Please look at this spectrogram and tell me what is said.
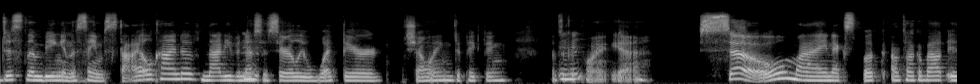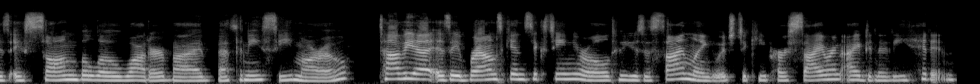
just them being in the same style, kind of, not even mm-hmm. necessarily what they're showing, depicting. That's a mm-hmm. good point. Yeah. So my next book I'll talk about is A Song Below Water by Bethany C. Morrow. Tavia is a brown skinned 16 year old who uses sign language to keep her siren identity hidden.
